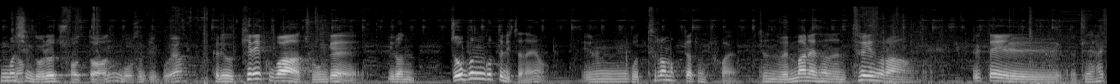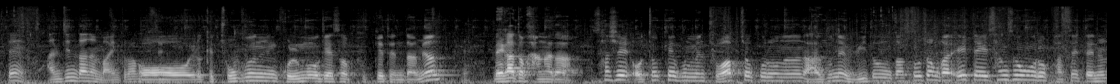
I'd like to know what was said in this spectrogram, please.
한 번씩 노려주었던 모습이고요. 그리고 키리코가 좋은 게 이런 좁은 곳들 있잖아요. 이런 곳 틀어막기가 좀 좋아요. 저는 웬만해서는 트레이서랑 1대1 이렇게 할 때 안 진다는 마인드로 하고 있어요 어, 이렇게 좁은 골목에서 붙게 된다면 내가 더 강하다. 사실 어떻게 보면 조합적으로는 아군의 위도가 소전과 1대1 상성으로 봤을 때는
